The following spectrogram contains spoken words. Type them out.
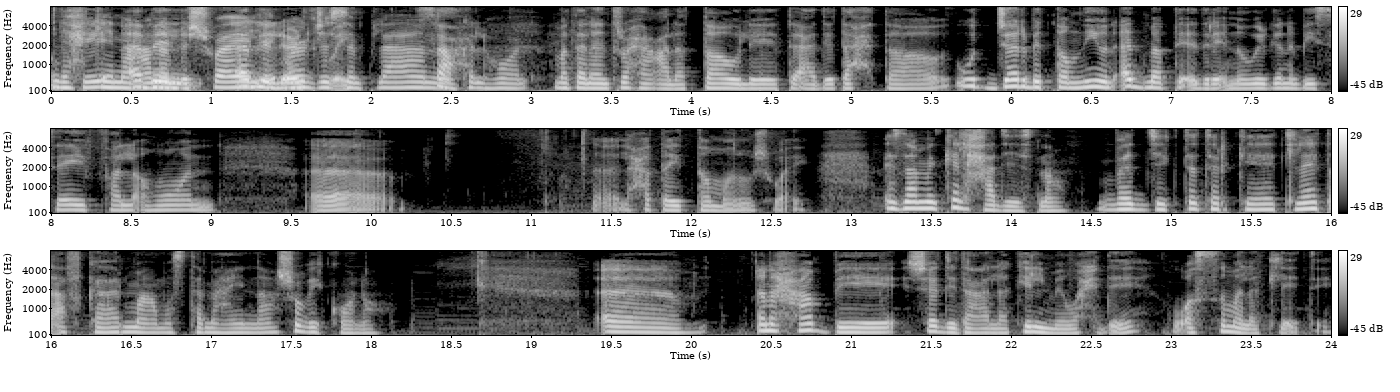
اللي حكينا عنها شوي. الارجسن بلان وكل هول مثلا تروحي على الطاولة تقعدي تحتها وتجربي تطمنيهم قد ما بتقدري إنه we're gonna be safe هلأ هون آه لحتى يطمنوا شوي. إذا من كل حديثنا بدك تتركي ثلاث أفكار مع مستمعينا شو بيكونوا؟ آه أنا حابة شدد على كلمة وحدة وأقسمها لثلاثة.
